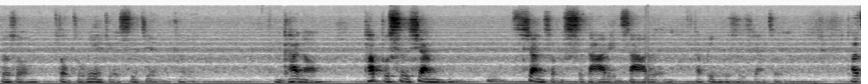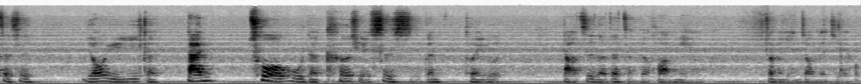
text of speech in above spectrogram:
就说种族灭绝事件也可以。你看哦，他不是像像什么斯大林杀人，他并不是像这样，他只是由于一个单错误的科学事实跟推论，导致了这整个荒谬这么严重的结果。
